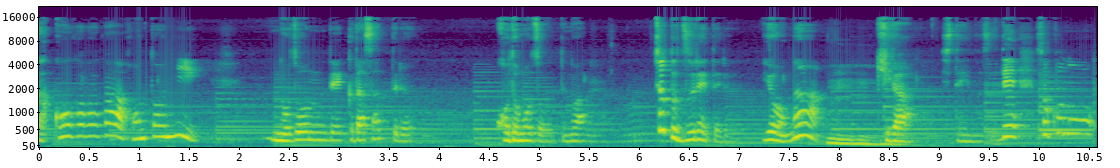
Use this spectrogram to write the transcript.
学校側が本当に望んでくださってる子供像っていうのはちょっとずれてるような気がしています。でそこの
